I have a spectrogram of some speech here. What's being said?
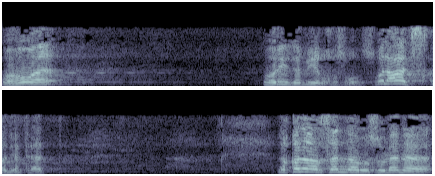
وهو أريد به الخصوص والعكس قد يتأتى. لقد أرسلنا رسلنا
